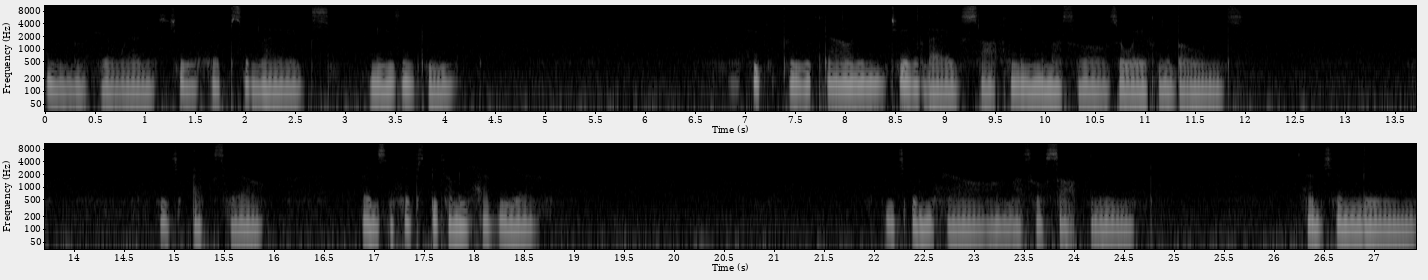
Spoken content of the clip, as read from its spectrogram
Move your awareness to your hips and legs, knees and feet. If you could breathe down into the legs, softening the muscles away from the bones. Each exhale, legs and hips becoming heavier. Each inhale, muscle softening, tension being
